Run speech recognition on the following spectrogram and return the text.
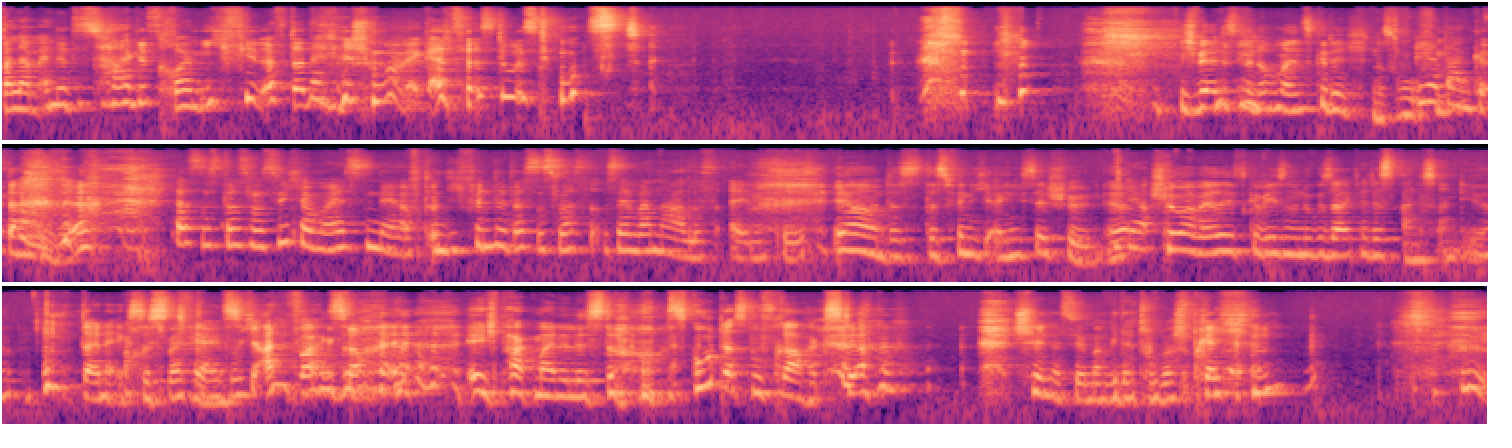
Weil am Ende des Tages räume ich viel öfter deine Schuhe weg, als dass du es tust. Ich werde es mir noch mal ins Gedächtnis rufen. Ja, danke. Danke sehr. Das ist das, was mich am meisten nervt. Und ich finde, das ist was sehr Banales eigentlich. Ja, und das, das finde ich eigentlich sehr schön. Ja? Ja. Schlimmer wäre es jetzt gewesen, wenn du gesagt hättest, alles an dir. Deine Ich weiß gar nicht, wo Existenz. ich anfangen soll. Ich pack meine Liste aus. Gut, dass du fragst. Ja. Schön, dass wir mal wieder drüber sprechen. Nee,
